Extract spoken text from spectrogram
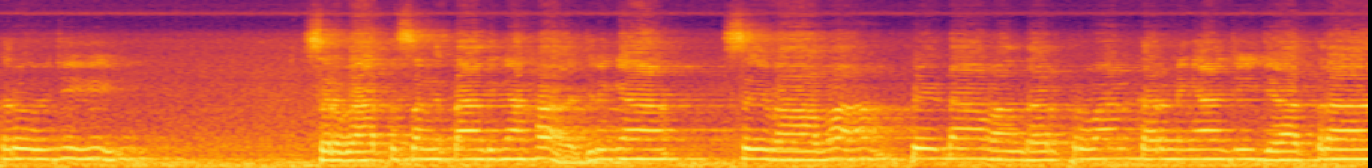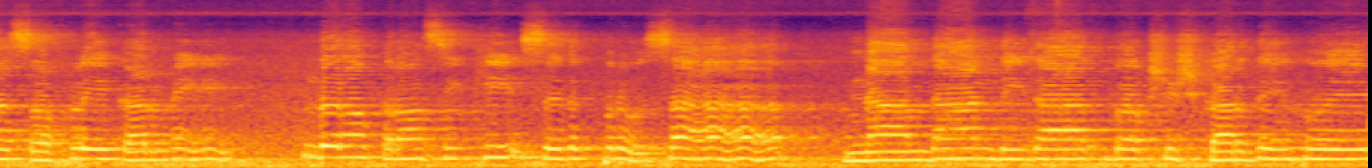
ਕਰੋ ਜੀ। ਸਰਬੱਤ ਸੰਗਤਾਂ ਦੀਆਂ ਹਾਜ਼ਰੀਆਂ ਸੇਵਾਵਾਂ ਪੇਟਾਵਾਂ ਦਰ ਪ੍ਰਵਾਨ ਕਰਨੀਆਂ ਜੀ, ਯਾਤਰਾ ਸਫਲੀ ਕਰਨੀ। ਦਰੋਂ ਕਰੋਂ ਸਿੱਖੀ ਸਿਦਕ ਭਰੋਸਾ। ਨਾਮਦਾਨ ਦੀ ਦਾਤ ਬਖਸ਼ਿਸ਼ ਕਰਦੇ ਹੋਏ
